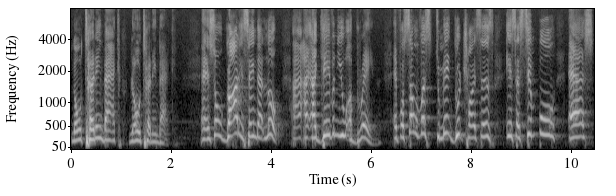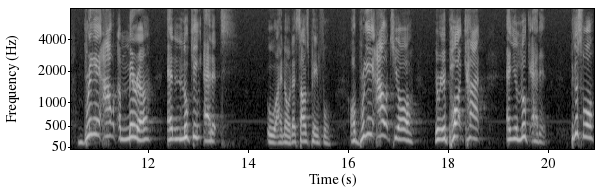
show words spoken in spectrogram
No turning back, no turning back. And so God is saying that, look, I, I, I given you a brain. And for some of us to make good choices is as simple as bringing out a mirror and looking at it. Oh, I know, that sounds painful. Or bringing out your, your report card and you look at it. Because for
